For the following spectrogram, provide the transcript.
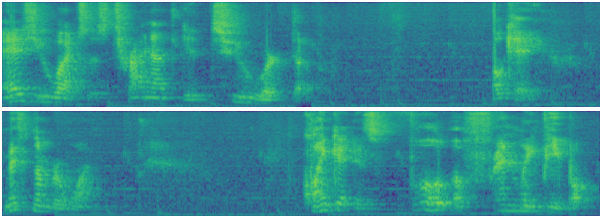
As you watch this, try not to get too worked up. Okay, myth number one. Cuenca is full of friendly people.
